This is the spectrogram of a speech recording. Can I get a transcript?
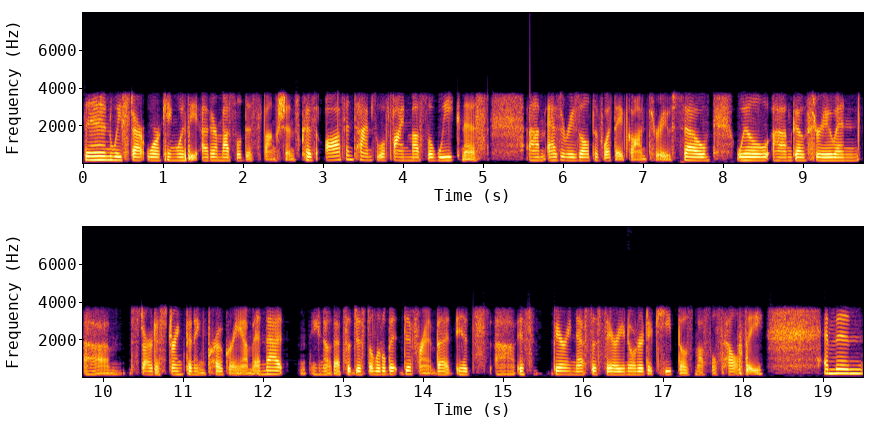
then we start working with the other muscle dysfunctions because oftentimes we'll find muscle weakness um, as a result of what they've gone through. So we'll um, go through and um, start a strengthening program, and that you know that's a, just a little bit different, but it's uh, it's very necessary in order to keep those muscles healthy. And then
